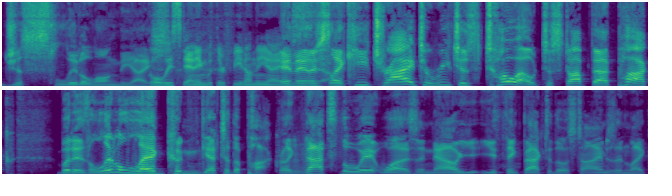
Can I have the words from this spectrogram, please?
just slid along the ice. Goalie standing with their feet on the ice. And then it's like he tried to reach his toe out to stop that puck, but his little leg couldn't get to the puck. Like Mm-hmm. that's the way it was. And now you, you think back to those times and like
